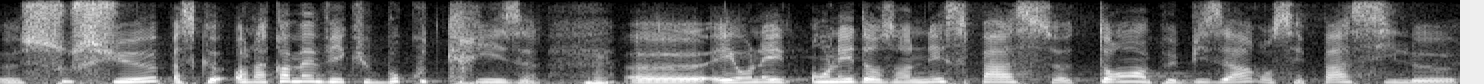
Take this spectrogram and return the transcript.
euh, soucieux? Parce qu'on a quand même vécu beaucoup de crises mmh. euh, et on est, on est dans un espace-temps un peu bizarre. On ne sait pas si, le,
